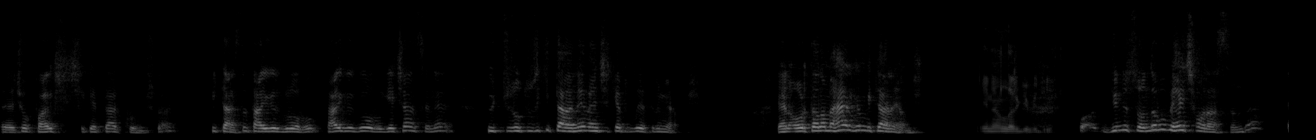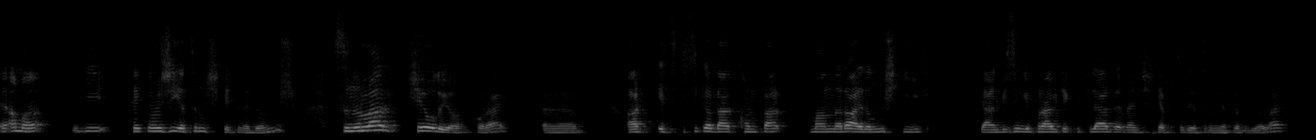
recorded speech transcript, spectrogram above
e, çok farklı şirketler kurmuşlar. Bir tanesi de Tiger Global. Tiger Global geçen sene 332 tane venture capital yatırım yapmış. Yani ortalama her gün bir tane yapmış. İnanılır gibi değil. Günün sonunda bu bir hedge fund aslında. E, ama bir teknoloji yatırım şirketine dönmüş. Sınırlar şey oluyor Koray. E, artık eskisi kadar kompartmanlara ayrılmış değil. Yani bizim gibi private equity'ler de venture capital yatırım yapabiliyorlar.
